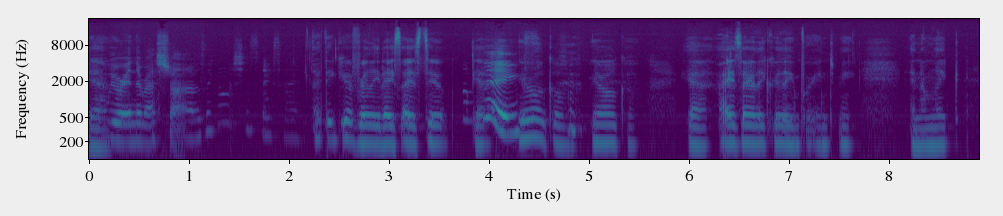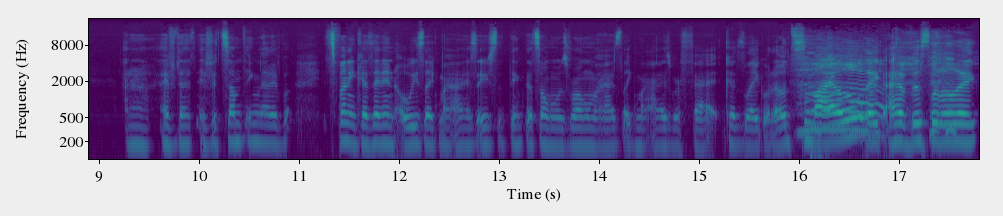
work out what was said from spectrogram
yeah when We were in the restaurant. I was like, oh, she's nice eyes. i think you have really nice eyes too yeah Thanks. You're welcome. You're welcome. Yeah, eyes are like really important to me, and I'm like, I don't know if that if it's something that I've. It's funny because I didn't always like my eyes. I used to think that someone was wrong with my eyes, like my eyes were fat. Because like when I would smile, like I have this little like,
